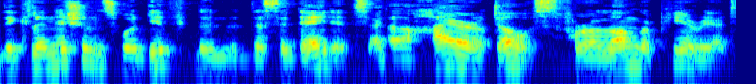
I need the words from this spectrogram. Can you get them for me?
the clinicians would give the, the, sedatives at a higher dose for a longer period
